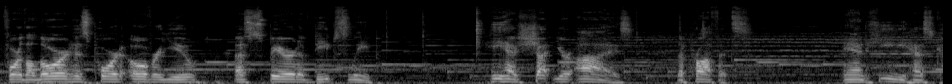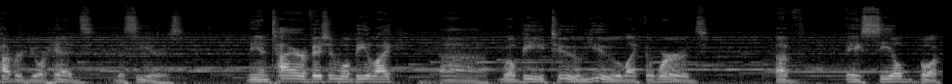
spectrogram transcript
For the Lord has poured over you a spirit of deep sleep. He has shut your eyes, the prophets, and he has covered your heads, the seers. The entire vision will be like, uh, will be to you like the words of a sealed book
